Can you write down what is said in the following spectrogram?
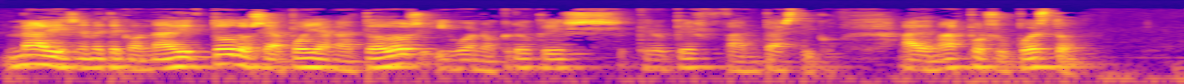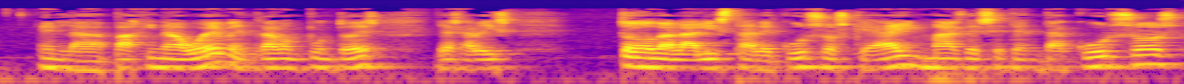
nadie se mete con nadie, todos se apoyan a todos y bueno, creo que es creo que es fantástico. Además, por supuesto, en la página web en dragon.es ya sabéis toda la lista de cursos que hay, más de 70 cursos,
